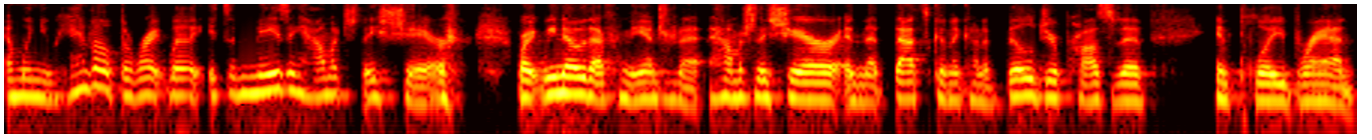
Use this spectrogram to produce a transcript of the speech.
and when you handle it the right way it's amazing how much they share right? We know that from the internet how much they share and that that's going to kind of build your positive employee brand.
